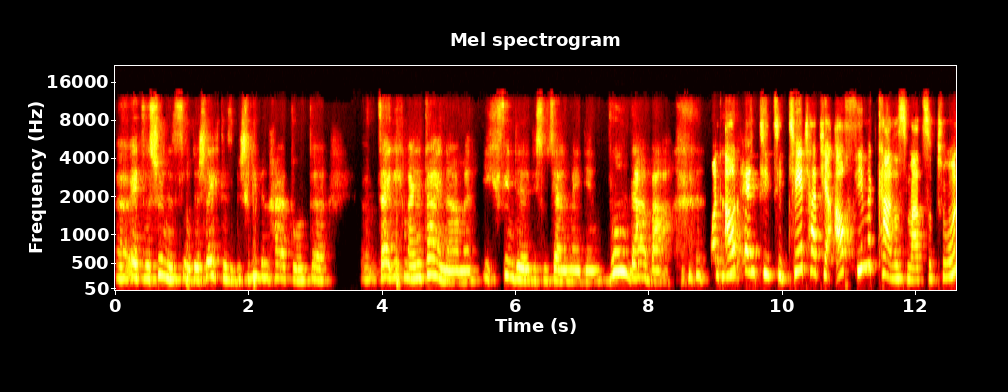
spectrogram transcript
äh, etwas Schönes oder Schlechtes geschrieben hat und äh, zeige ich meine Teilnahme. Ich finde die sozialen Medien wunderbar. Und Authentizität hat ja auch viel mit Charisma zu tun.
